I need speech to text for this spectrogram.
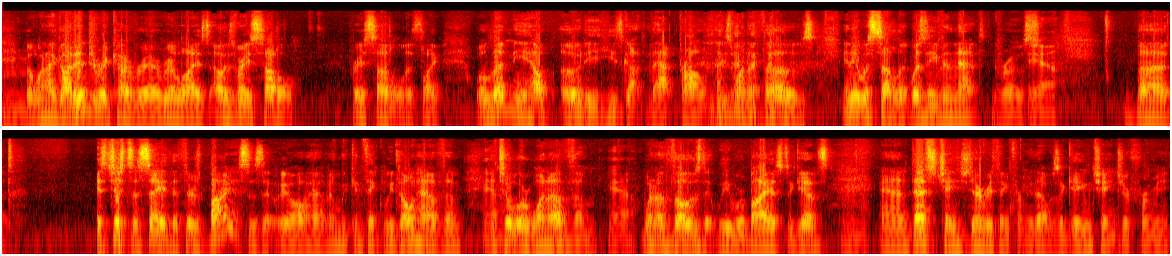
Mm. But when I got into recovery, I realized, oh, it's very subtle, very subtle. It's like, well, let me help Odie. He's got that problem. He's one of those. And it was subtle. It wasn't even that gross Yeah. but it's just to say that there's biases that we all have, and we can think we don't have them Yeah. until we're one of them, Yeah. one of those that we were biased against. Mm. And that's changed everything for me. That was a game changer for me.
